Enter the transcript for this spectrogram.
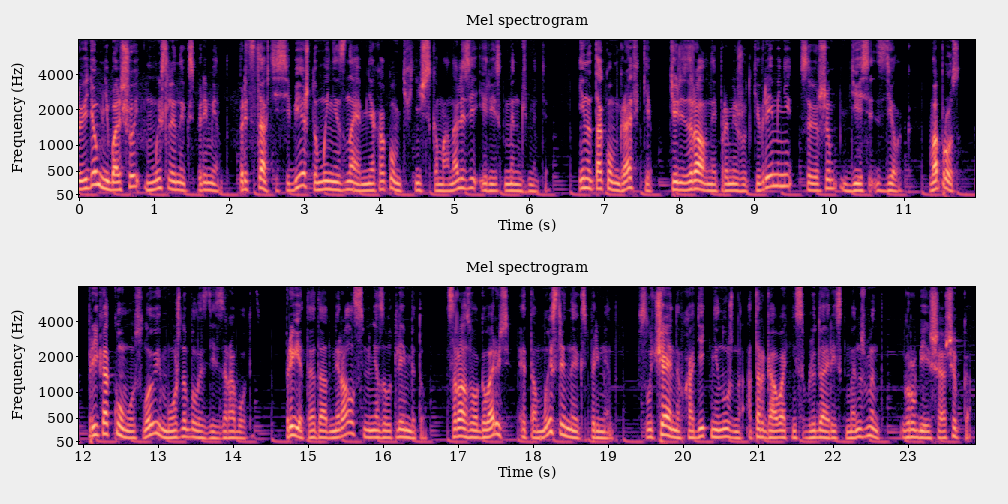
Проведем небольшой мысленный эксперимент. Представьте себе, что мы не знаем ни о каком техническом анализе и риск-менеджменте. И на таком графике через равные промежутки времени совершим 10 сделок. Вопрос, при каком условии можно было здесь заработать? Привет, это Адмиралс, меня зовут Лембиту. Сразу оговорюсь, это мысленный эксперимент. Случайно входить не нужно, а торговать не соблюдая риск-менеджмент – грубейшая ошибка.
